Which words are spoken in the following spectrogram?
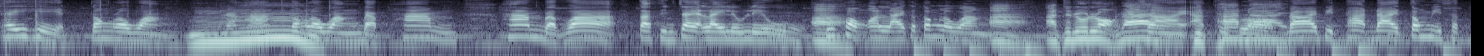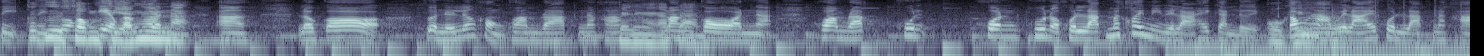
ใช่เหตุต้องระวังนะคะอืมต้องระวังแบบห้าม ห้ามแบบว่าตัดสินใจอะไรเร็วอืมๆคือของออนไลน์ก็ต้องระวังอ่าอาจจะโดนหลอกได้ใช่ผิอาดจพถูลากดหลได้อกได้ผิดพลาดได้ต้องมีสติก็คือในช่วทรงกี่ยวเสียกับเงินน่ะอะแล้วก็ส่วนในเรื่องของความรักนะคะเป็นยังไงครับมังกรน่ะความรักคุณคนคุณกับคนรักไม่ค่อยมีเวลาให้กันเลยโอเคต้องหาเวลาให้คนรักนะคะ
